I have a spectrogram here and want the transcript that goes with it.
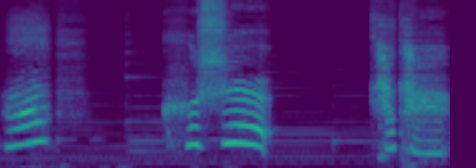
啊，可是，卡卡，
